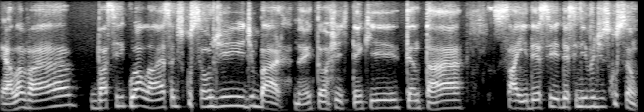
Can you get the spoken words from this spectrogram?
Ela vai, vai se igualar a essa discussão de, de bar, né? Então a gente tem que tentar sair desse, desse nível de discussão.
